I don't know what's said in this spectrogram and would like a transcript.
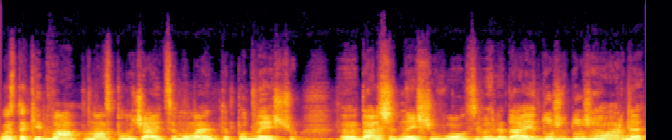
Ось такі два у нас виходять моменти по днищу. Е, Далі днище в Волзі виглядає дуже-дуже гарне.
